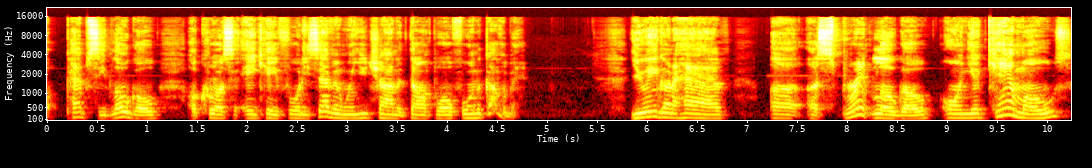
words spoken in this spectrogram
a Pepsi logo across the AK 47 when you're trying to dump off on the government. You ain't going to have a, a Sprint logo on your camos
